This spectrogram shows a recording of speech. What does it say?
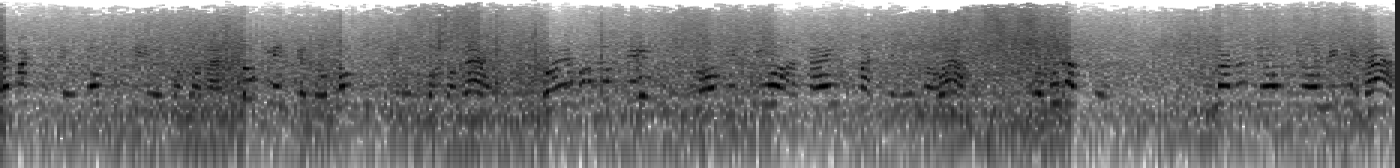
山区で動くっていうことが首都圏で動くっていうことがどれほど政府に衝撃を与えるかっていうのはおそらく今の状況を見れば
